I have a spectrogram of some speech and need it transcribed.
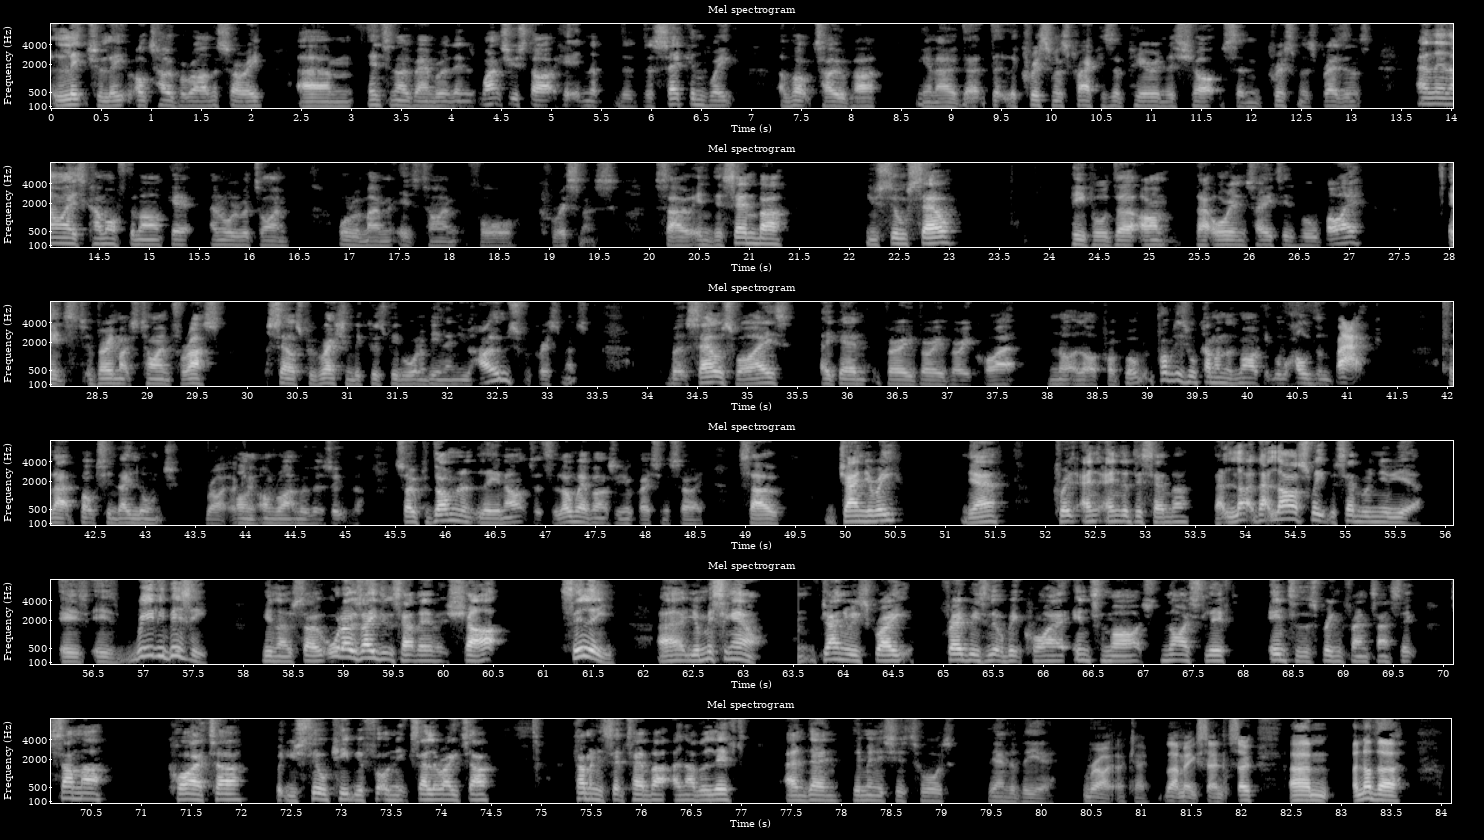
literally October rather, sorry, um, into November. And then once you start hitting the, the, the second week of October, you know, the, the, the, Christmas crackers appear in the shops and Christmas presents. And then eyes come off the market, and all of the time, all of the moment, it's time for Christmas. So in December, you still sell. People that aren't that orientated will buy. It's very much time for us sales progression because people want to be in their new homes for Christmas. But sales wise, again, very, very, very quiet. Not a lot of properties. Properties will come on the market, but we'll hold them back for that Boxing Day launch. Right. Okay. On, on Rightmove and Zoopla. So predominantly in answer, it's a long way of answering your question, sorry. So January, yeah, end, end of December, that, la- that last week, December and New Year, is is really busy. You know, so all those agents out there that shut, silly, uh, you're missing out. January's great. February's a little bit quiet. Into March, nice lift. Into the spring, fantastic. Summer, quieter, but you still keep your foot on the accelerator. Coming in September, another lift, and then diminishes towards the end of the year. Right. Okay, that makes sense. So um, another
